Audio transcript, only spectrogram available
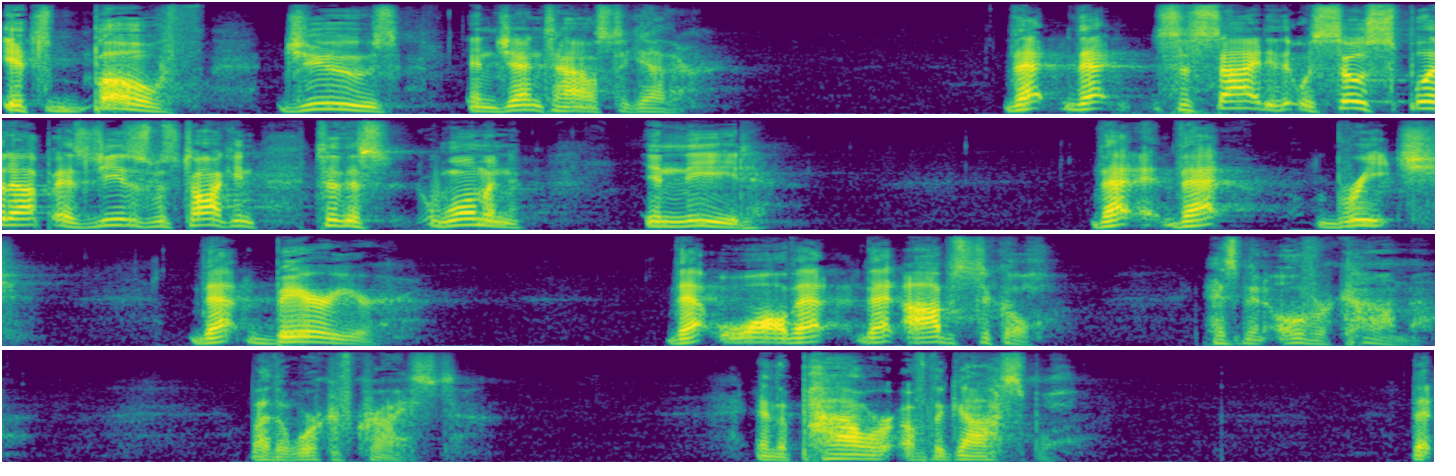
it's both Jews and Gentiles together. That, that society that was so split up as Jesus was talking to this woman in need, that, that breach that barrier, that wall, that, that obstacle has been overcome by the work of Christ and the power of the gospel. That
